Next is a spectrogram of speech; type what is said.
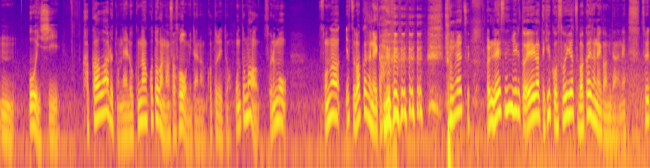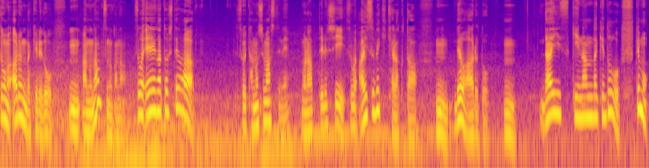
うん、多いし関わるとねろくなことがなさそうみたいなことで言うと本当まあそれもそんなやつばっかじゃねえか。そんなやつあれ冷静に見ると映画って結構そういうやつばっかりじゃねえかみたいなね。そういうとこもあるんだけれどうんあのなんつうのかな。すごい映画としてはすごい楽しませてねもらってるしすごい愛すべきキャラクター、うん、ではあると、うん、大好きなんだけどでも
